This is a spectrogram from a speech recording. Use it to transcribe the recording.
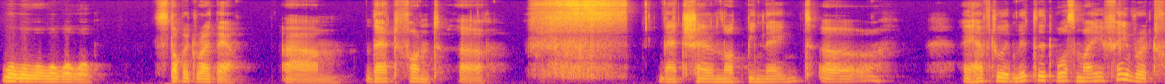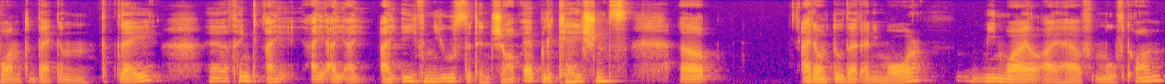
Whoa, whoa, whoa, whoa, whoa, whoa. Stop it right there. Um, that font, uh, that shall not be named. Uh, I have to admit it was my favorite font back in the day. Uh, I think I, I, I, I, even used it in job applications. Uh, I don't do that anymore. Meanwhile, I have moved on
